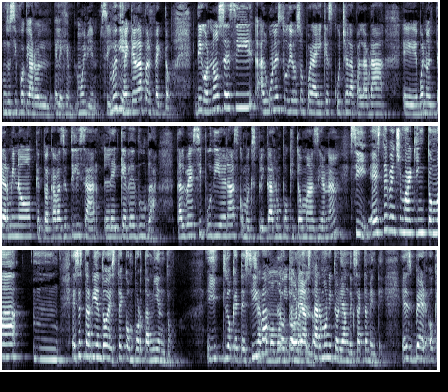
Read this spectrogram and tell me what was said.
No sé si fue claro el, ejemplo. Muy bien, sí. Muy bien. Me queda perfecto. Digo, no sé si algún estudioso por ahí que escucha la palabra, eh, bueno, el término que tú acabas de utilizar, le quede duda. Tal vez si pudieras como explicarlo un poquito más, Diana. Sí, este benchmarking toma, mm, es estar viendo este comportamiento y lo que te sirva, lo tomas, estar monitoreando, exactamente. Es ver, ok,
